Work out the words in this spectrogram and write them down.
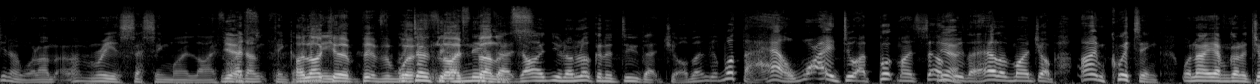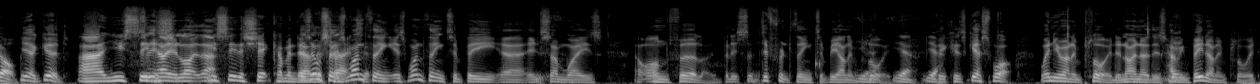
you know what? I'm, I'm reassessing my life. I don't think I I, like need- a bit of a I don't think I work-life need balance. That. I, you know, I'm not going to do that job. I mean, what the hell? Why do I put myself Yeah. through the hell of my job? I'm quitting. Well, now you haven't got a job. Yeah, good. Uh, you see, See the how sh- you like that. You see the shit coming down. There's the also it's one thing. It's one thing to be uh, in some ways on furlough, but it's a mm. different thing to be unemployed. yeah, yeah. Because guess what? When you're unemployed, and I know this having been unemployed,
